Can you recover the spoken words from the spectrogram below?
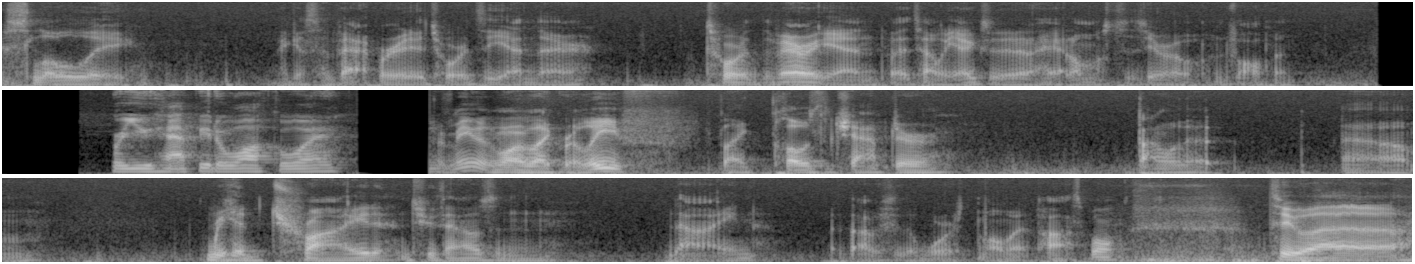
slowly, I guess, evaporated towards the end there. Toward the very end, by the time we exited, I had almost zero involvement. Were you happy to walk away? For me, it was more like relief, like close the chapter, done with it. Um, we had tried in 2009, obviously the worst moment possible, to uh,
